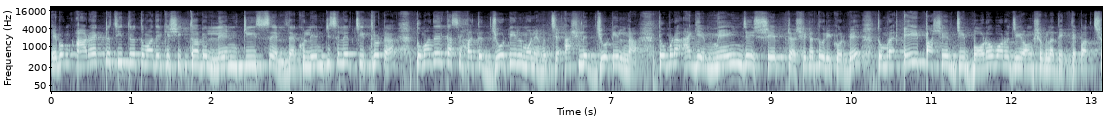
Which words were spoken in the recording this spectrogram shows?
এবং আরও একটা চিত্র তোমাদেরকে শিখতে হবে, লেন্টিসেল। দেখো, লেন্টিসেলের চিত্রটা তোমাদের কাছে হয়তো জটিল মনে হচ্ছে, আসলে জটিল না। তোমরা আগে মেইন যে শেপটা সেটা তৈরি করবে। তোমরা এই পাশের যে বড় বড় যে অংশগুলো দেখতে পাচ্ছ,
